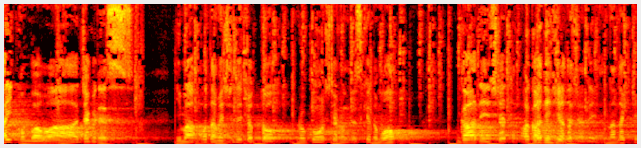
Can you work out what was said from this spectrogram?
はい、こんばんは、ジャグです。今、お試しでちょっと録音してるんですけども、ガーデンシアター、あ、ガーデンシアターじゃねえ、なんだっけ、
